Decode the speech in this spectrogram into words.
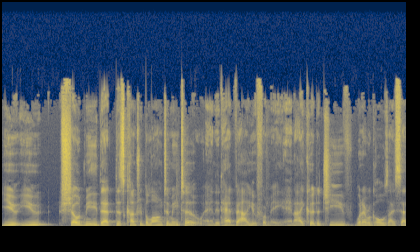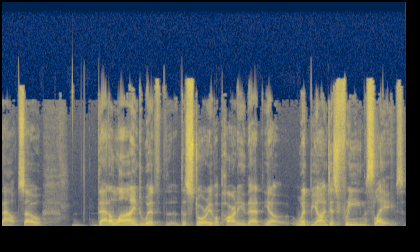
You, you showed me that this country belonged to me too, and it had value for me, and I could achieve whatever goals I set out. So that aligned with the story of a party that you know went beyond just freeing the slaves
